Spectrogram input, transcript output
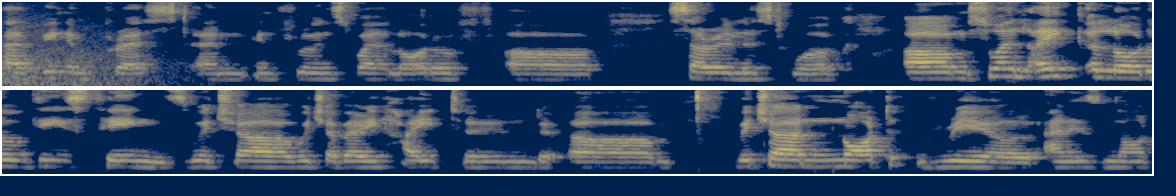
I've been impressed and influenced by a lot of uh, surrealist work. Um, so I like a lot of these things which are which are very heightened, um, which are not real and is not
